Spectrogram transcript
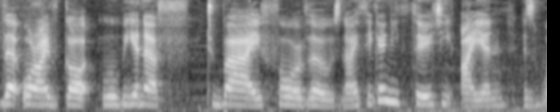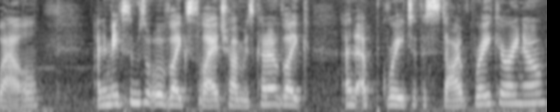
That what I've got will be enough to buy four of those. Now, I think I need 30 iron as well. And it makes some sort of, like, sledgehammer. It's kind of like an upgrade to the Stagbreaker, I know.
